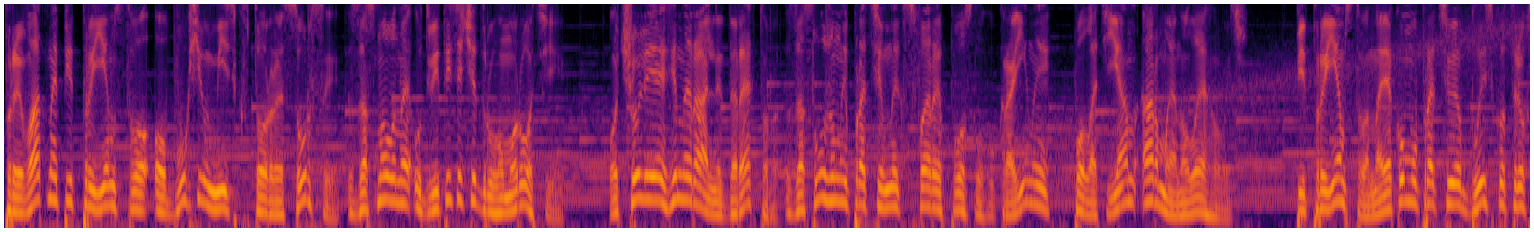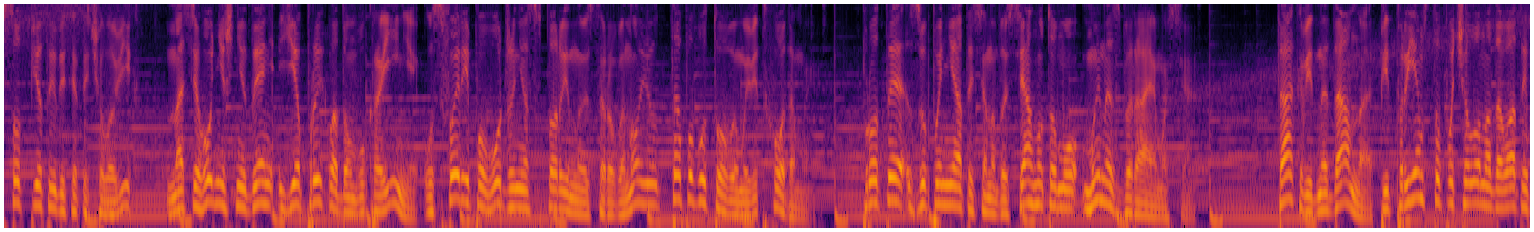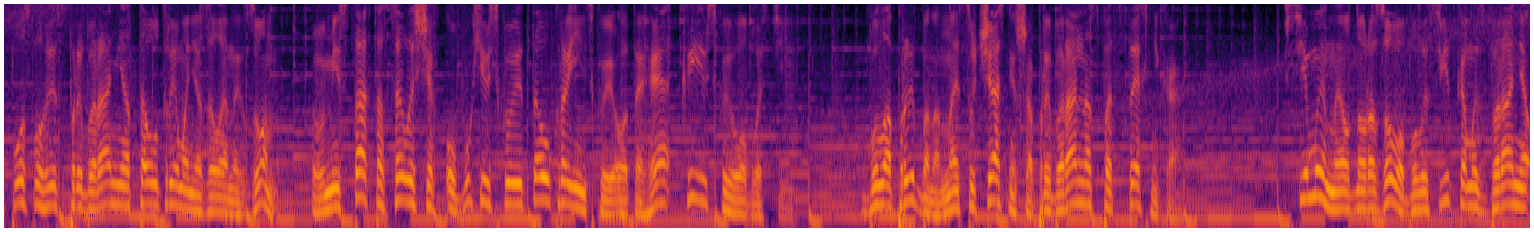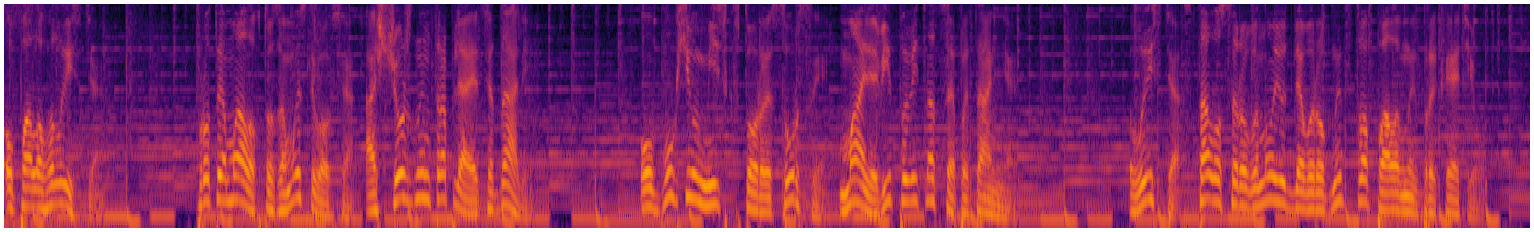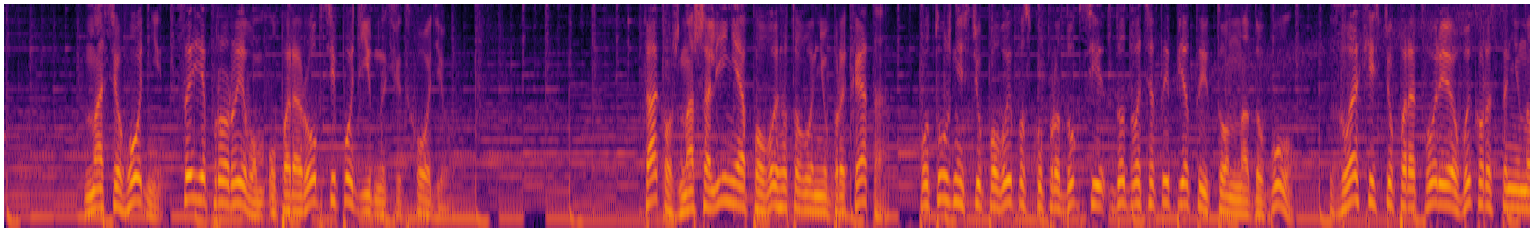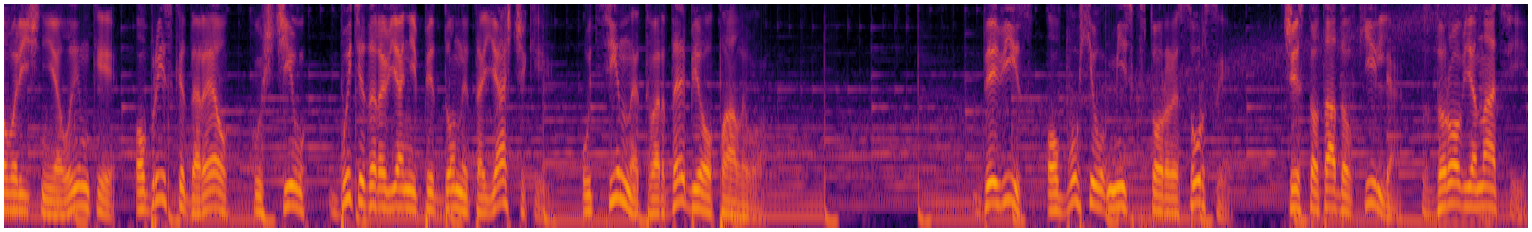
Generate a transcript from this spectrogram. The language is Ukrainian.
Приватне підприємство Обухів міськвторресурси засноване у 2002 році. Очолює генеральний директор, заслужений працівник сфери послуг України Полатьян Армен Олегович. Підприємство, на якому працює близько 350 чоловік, на сьогоднішній день є прикладом в Україні у сфері поводження з вторинною сировиною та побутовими відходами. Проте зупинятися на досягнутому ми не збираємося. Так, віднедавна підприємство почало надавати послуги з прибирання та утримання зелених зон в містах та селищах Обухівської та Української ОТГ Київської області. Була придбана найсучасніша прибиральна спецтехніка. Всі ми неодноразово були свідками збирання опалого листя. Проте мало хто замислювався, а що ж з ним трапляється далі. Обухів міськвторресурси має відповідь на це питання. Листя стало сировиною для виробництва паливних брикетів. На сьогодні це є проривом у переробці подібних відходів. Також наша лінія по виготовленню брикета потужністю по випуску продукції до 25 тонн на добу з легкістю перетворює використані новорічні ялинки, обрізки дерев, кущів, биті дерев'яні піддони та ящики у цінне тверде біопаливо. Девіз обухів міськвторресурси чистота довкілля, здоров'я нації.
